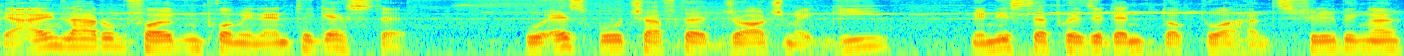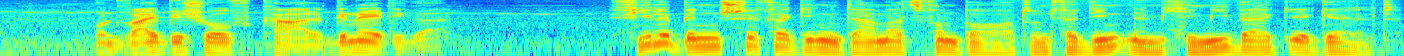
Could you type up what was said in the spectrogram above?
Der Einladung folgen prominente Gäste. US-Botschafter George McGee, Ministerpräsident Dr. Hans Filbinger und Weihbischof Karl Gnädiger. Viele Binnenschiffer gingen damals von Bord und verdienten im Chemiewerk ihr Geld.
